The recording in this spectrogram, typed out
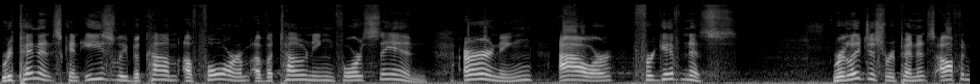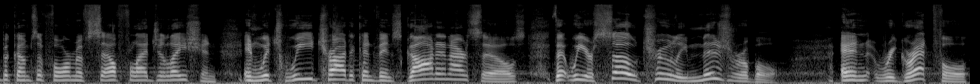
Repentance can easily become a form of atoning for sin, earning our forgiveness. Religious repentance often becomes a form of self flagellation in which we try to convince God and ourselves that we are so truly miserable and regretful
